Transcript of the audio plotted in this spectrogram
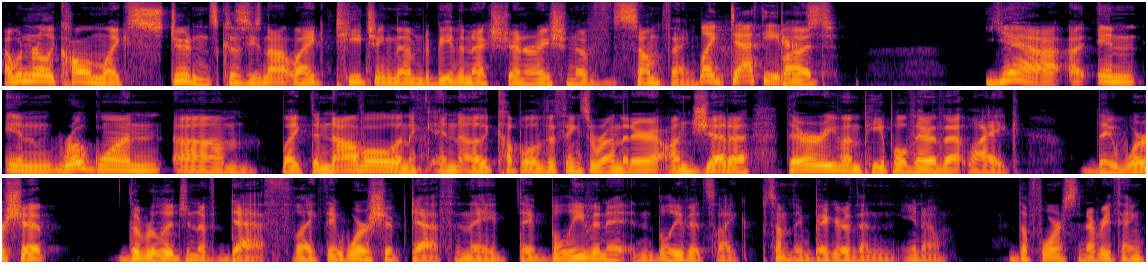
I wouldn't really call them like students because he's not like teaching them to be the next generation of something. Like Death Eaters. but yeah uh, in in rogue one um like the novel and a, and a couple other things around that area on Jedha there are even people there that like they worship the religion of death. Like they worship death and they they believe in it and believe it's like something bigger than you know the force and everything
